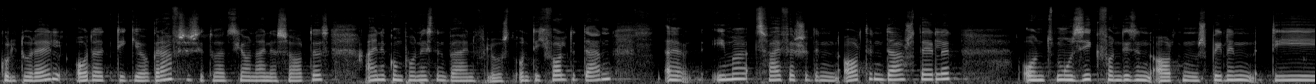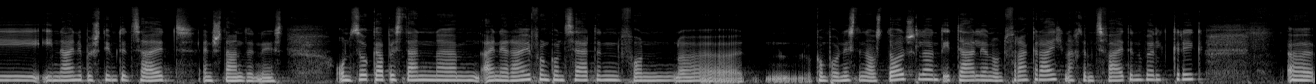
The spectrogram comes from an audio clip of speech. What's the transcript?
kulturell oder die geografische Situation eines Ortes eine Komponistin beeinflusst. Und ich wollte dann äh, immer zwei verschiedene Orte darstellen und Musik von diesen Orten spielen, die in einer bestimmten Zeit entstanden ist. Und so gab es dann ähm, eine Reihe von Konzerten von äh, Komponisten aus Deutschland, Italien und Frankreich nach dem Zweiten Weltkrieg. Äh,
